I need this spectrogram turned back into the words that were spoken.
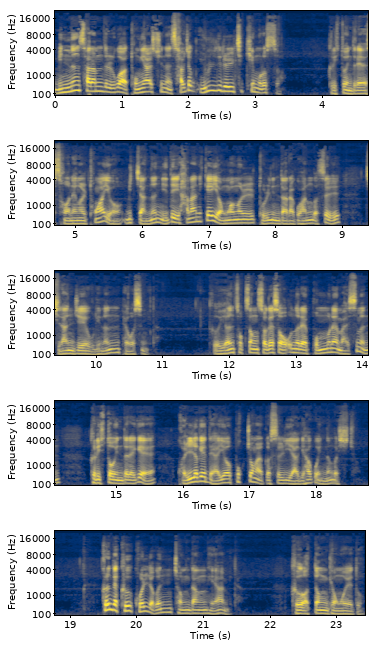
믿는 사람들과 동의할 수 있는 사회적 윤리를 지킴으로써 그리스도인들의 선행을 통하여 믿지 않는 이들이 하나님께 영광을 돌린다라고 하는 것을 지난주에 우리는 배웠습니다. 그 연속성 속에서 오늘의 본문의 말씀은 그리스도인들에게 권력에 대하여 복종할 것을 이야기하고 있는 것이죠. 그런데 그 권력은 정당해야 합니다. 그 어떤 경우에도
